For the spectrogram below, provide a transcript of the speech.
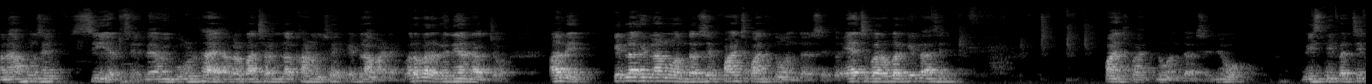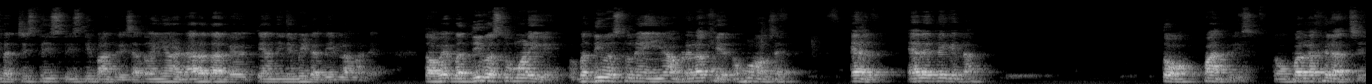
અને આ શું છે? સીએફ છે. એટલે આવી ભૂલ થાય, આગળ પાછળ લખાણું છે એટલા માટે. બરોબર? એટલે ધ્યાન રાખજો. અને કેટલા કેટલાનું અંતર છે? પાંચ પાંચનું અંતર છે. તો એચ બરોબર કેટલા છે? પાંચ પાંચનું અંતર છે. જુઓ. વીસથી પચીસ પચીસથી ત્રીસથી પાંત્રીસ. આ તો અહીંયા અઢાર હતા ત્યાંની લિમિટ હતી એટલા માટે. તો હવે બધી વસ્તુ મળી ગઈ. બધી વસ્તુને અહીંયા આપણે લખીએ. તો શું આવશે? એલ એલ એટલે કેટલા? તો પાંત્રીસ. તો ઉપર લખેલા જ છે.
